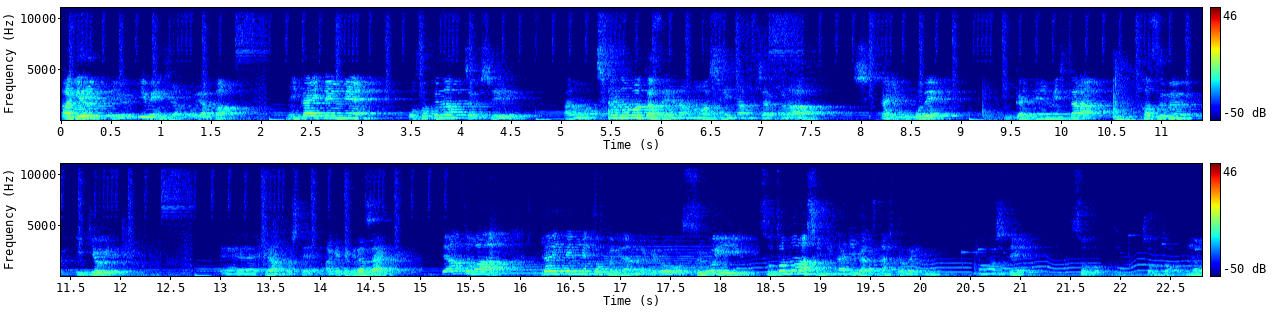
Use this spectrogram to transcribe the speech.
あげるっていうイメージだとやっぱ2回転目遅くなっちゃうしあの力任せな回しになっちゃうからしっかりここで1回転目したら弾む勢いでえー、プランとしてあげてください。であとは2回転目特になんだけどすごい外回しになりがちな人がいる回して外。ちょっともう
